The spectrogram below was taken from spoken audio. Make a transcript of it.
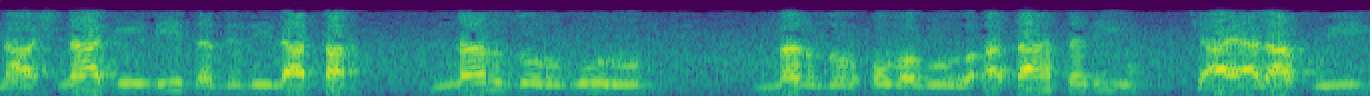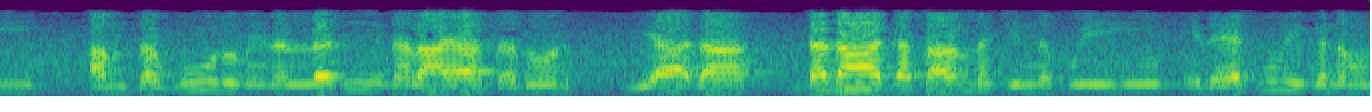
ناشنا کی دی تدلیلا تخ ننظر غورو ننظر او غورو بغورو اتهتدی چایا لا کویږي ام تکور من الذين لا يهتدون یادا ددا کسان چې نه کویږي هدایت مو وکنه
